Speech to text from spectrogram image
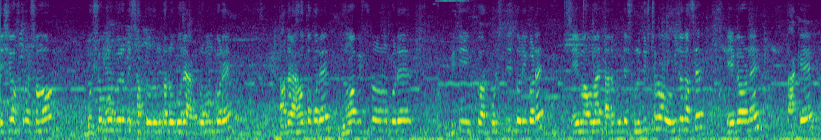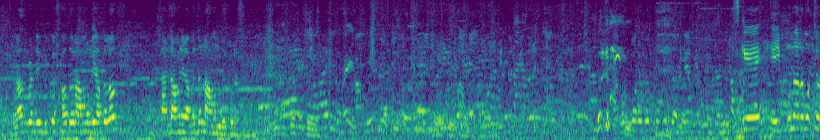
দেশীয় অস্ত্র সহ বৈষম্য বিরোধী ছাত্র জনতার উপরে আক্রমণ করে, তাদের আহত করে, বোমা বিস্ফোরণ করে, ভীতিকর পরিস্থিতি তৈরি করে। এই মামলায় তার বিরুদ্ধে সুনির্দিষ্টভাবে অভিযোগ আছে। এই কারণে তাকে রাজবাড়ি বিজ্ঞ সদর আমলি আদালত তার জামিনের আবেদন নামঞ্জুর করেছে। আজকে এই পনেরো বছর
